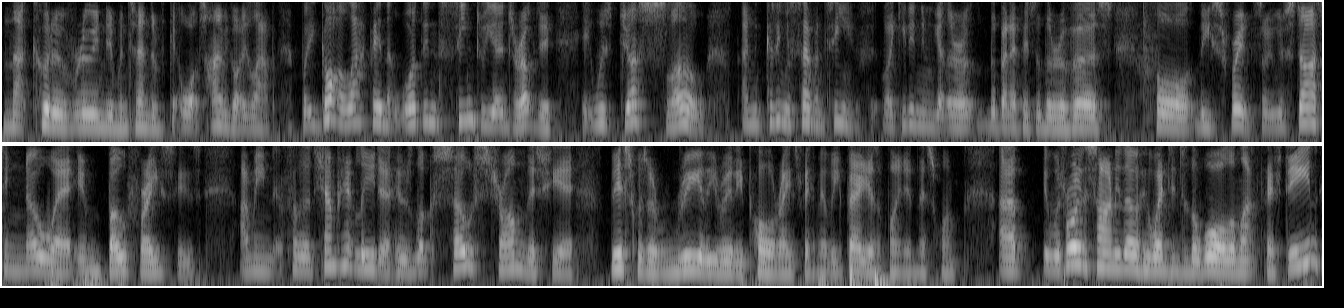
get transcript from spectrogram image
and that could have ruined him in terms of what time he got his lap. But he got a lap in that didn't seem to be interrupted. It was just slow and because he was 17th like he didn't even get the, the benefits of the reverse for the sprint so he was starting nowhere in both races I mean, for the championship leader who's looked so strong this year, this was a really, really poor race for him. He'll be very disappointed in this one. Uh, it was Roy Nissany, though, who went into the wall on lap 15,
